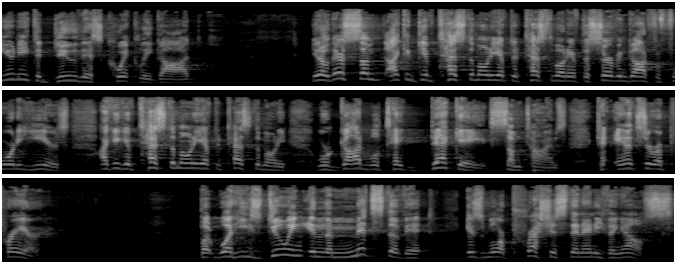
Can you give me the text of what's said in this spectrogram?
you need to do this quickly, God. You know, there's some, I could give testimony after testimony after serving God for 40 years. I could give testimony after testimony where God will take decades sometimes to answer a prayer. But what He's doing in the midst of it is more precious than anything else.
